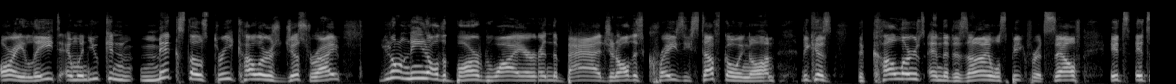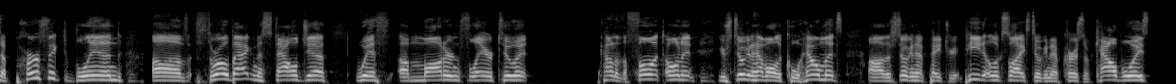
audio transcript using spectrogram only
are elite. And when you can mix those three colors just right, you don't need all the barbed wire and the badge and all this crazy stuff going on because the colors and the design will speak for itself. It's it's a perfect blend of throwback nostalgia with a modern flair to it kind of the font on it. You're still going to have all the cool helmets. Uh, they're still going to have Patriot Pete, it looks like. Still going to have Cursive Cowboys,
